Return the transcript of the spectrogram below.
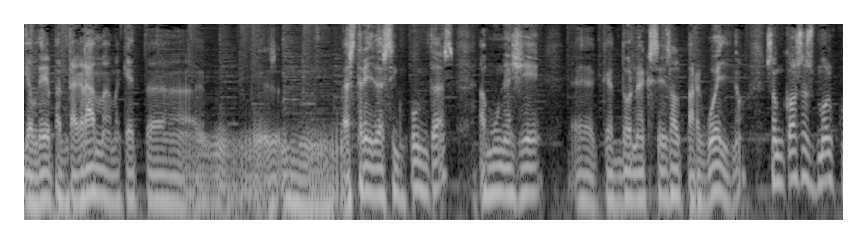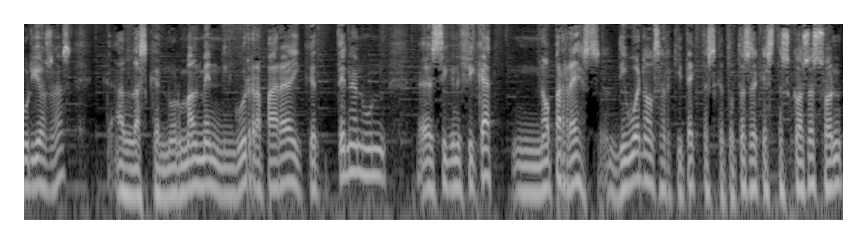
ja ho diré, pentagrama, amb aquesta eh, estrella de cinc puntes, amb una G eh, que et dona accés al Parc Güell. No? Són coses molt curioses en les que normalment ningú repara i que tenen un eh, significat, no per res. Diuen els arquitectes que totes aquestes coses són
